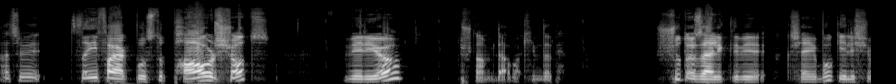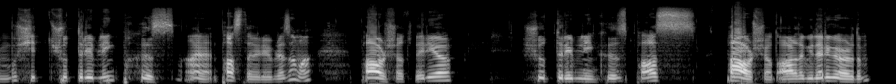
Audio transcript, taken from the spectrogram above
Acaba zayıf ayak boost'u Power Shot veriyor. Şuradan bir daha bakayım da bir. Şut özellikli bir şey bu. Gelişim bu. Şut, şut dribbling hız. Aynen pas da veriyor biraz ama power shot veriyor. Şut dribbling hız pas power shot. Arda Güler'i gördüm.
